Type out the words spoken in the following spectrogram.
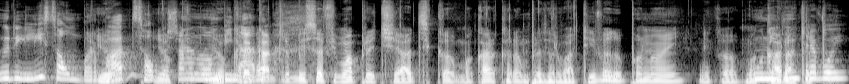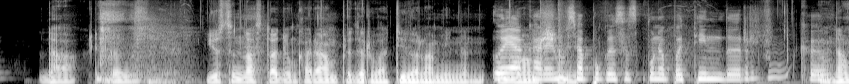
release sau un bărbat eu, sau o eu, persoană eu cred non-binară. că ar trebui să fim apreciați că măcar cărăm prezervative după noi. Adică măcar Unii dintre atât. voi, Da, adică eu sunt la stadiu în care am prezervative la mine. ăia am care și- nu se apucă să spună pe Tinder că Da.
